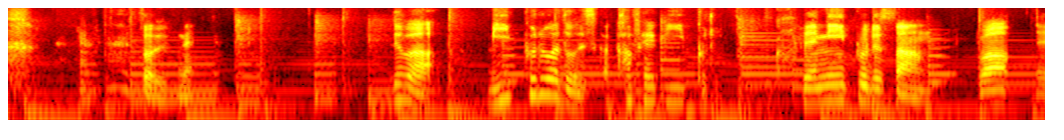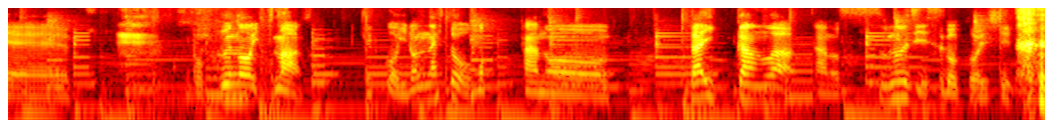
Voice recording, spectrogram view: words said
そうですね。では、ミープルはどうですか？カフェミープル。カフェミープルさんは、えー僕の、まあ、結構いろんな人を思っあのー第一感はあのスムージーすごく美味しいです。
